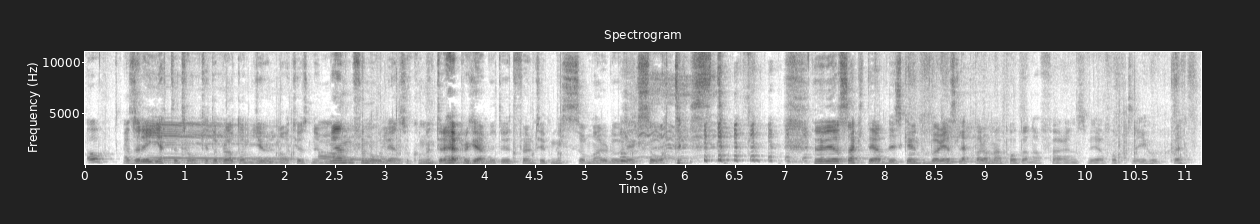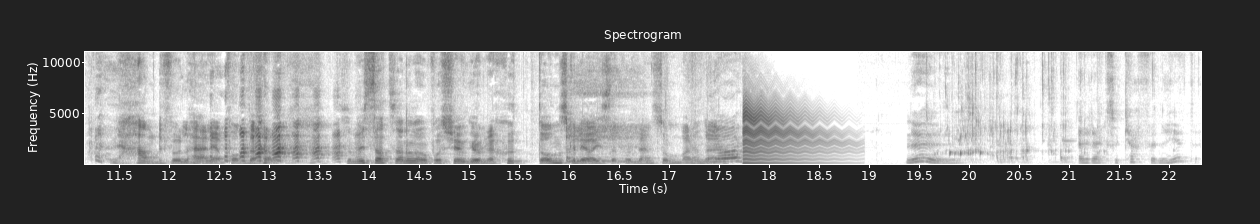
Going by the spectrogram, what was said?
Och, Alltså det är jättetråkigt att prata om julmat just nu. Ja, men förmodligen så kommer inte det här programmet ut förrän typ midsommar och då är det exotiskt. För vi har sagt det att vi ska ju inte börja släppa de här poddarna förrän vi har fått ihop ett, en handfull härliga poddar. Så vi satsar någon gång på 2017 skulle jag gissa på, den sommaren där. Jag... Nu är det dags för kaffenyheter.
